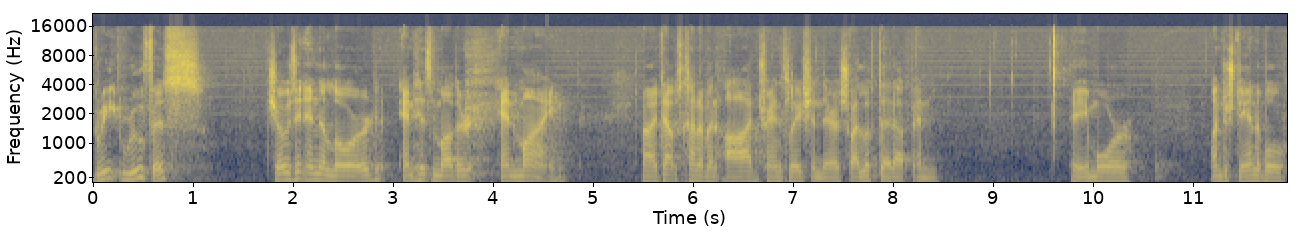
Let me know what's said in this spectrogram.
Greet Rufus, chosen in the Lord, and his mother and mine. All right, that was kind of an odd translation there, so I looked that up, and a more understandable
